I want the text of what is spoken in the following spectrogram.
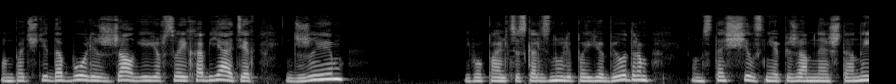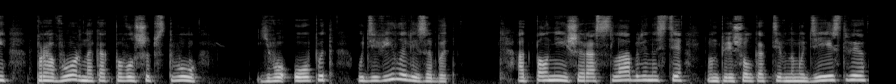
Он почти до боли сжал ее в своих объятиях. «Джим!» Его пальцы скользнули по ее бедрам. Он стащил с нее пижамные штаны, проворно, как по волшебству. Его опыт удивил Элизабет. От полнейшей расслабленности он перешел к активному действию,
